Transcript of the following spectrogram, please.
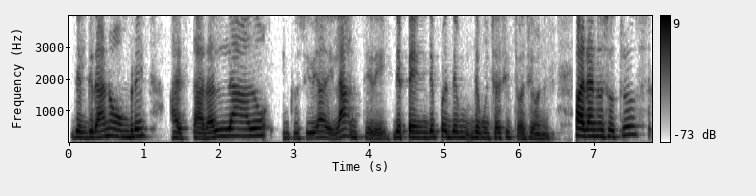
del gran hombre a estar al lado, inclusive adelante, de, depende pues de, muchas situaciones. Para nosotros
